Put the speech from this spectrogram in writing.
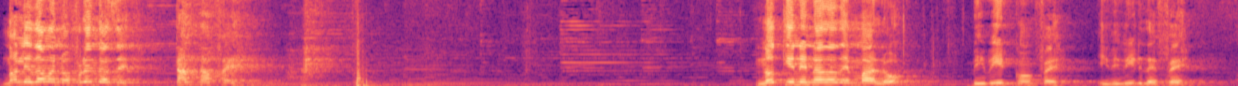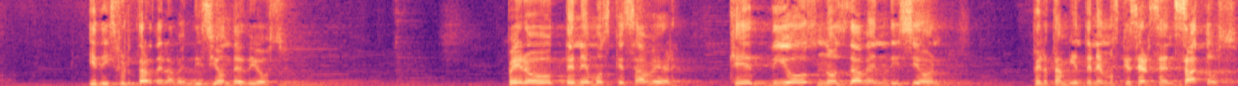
No le daban ofrendas de tanta fe. No tiene nada de malo vivir con fe y vivir de fe y disfrutar de la bendición de Dios. Pero tenemos que saber que Dios nos da bendición, pero también tenemos que ser sensatos.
